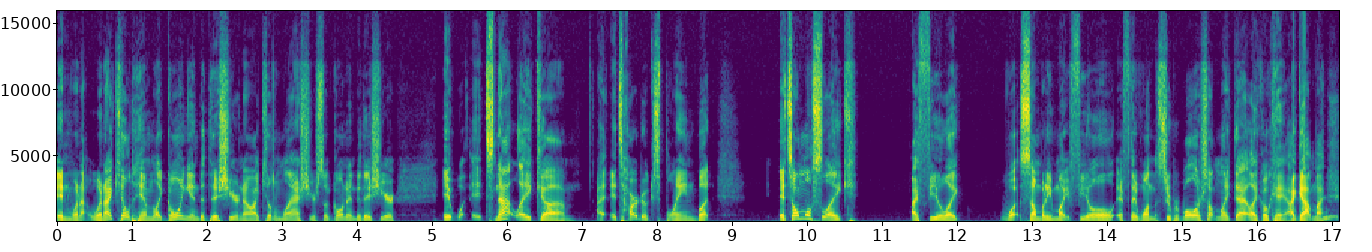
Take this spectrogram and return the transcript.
and when I, when I killed him like going into this year now I killed him last year so going into this year it it's not like um I, it's hard to explain but it's almost like I feel like what somebody might feel if they won the Super Bowl or something like that like okay I got my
